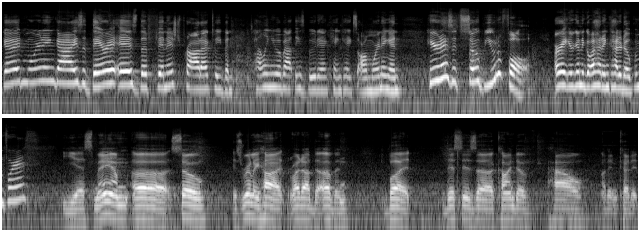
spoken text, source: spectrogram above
Good morning, guys. There it is, the finished product. We've been telling you about these Boudin king cakes all morning, and here it is. It's so beautiful. All right, you're gonna go ahead and cut it open for us. Yes, ma'am. Uh, so it's really hot right out of the oven, but this is uh, kind of how I didn't cut it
